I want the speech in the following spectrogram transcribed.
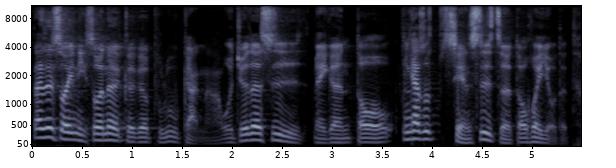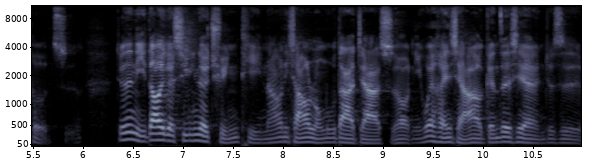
但是所以你说那个格格不入感啊，我觉得是每个人都应该说显示者都会有的特质，就是你到一个新的群体，然后你想要融入大家的时候，你会很想要跟这些人就是。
